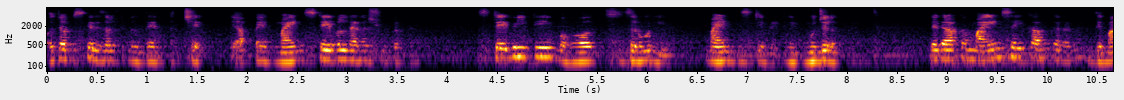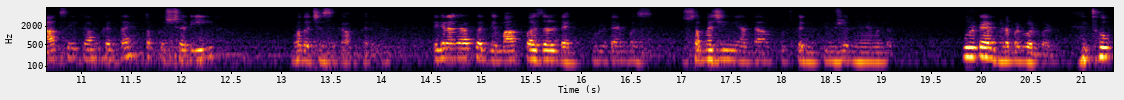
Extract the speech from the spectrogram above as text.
और जब इसके रिज़ल्ट मिलते हैं अच्छे, या आपका एक माइंड स्टेबल रहना शुरू करता है। स्टेबिलिटी बहुत ज़रूरी है माइंड की स्टेबिलिटी मुझे लगता है। कि अगर आपका माइंड सही काम कर रहा है ना, दिमाग सही काम करता है तो आपका शरीर बहुत अच्छे से काम करेगा। लेकिन अगर आपका दिमाग पजल्ड है, पूरे टाइम बस समझ ही नहीं आता, कुछ कन्फ्यूज़न है मतलब पूरे टाइम भड़बड़ बड़बड़ तो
